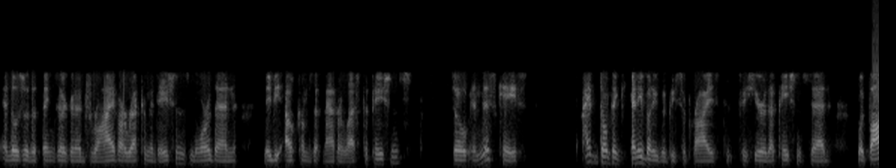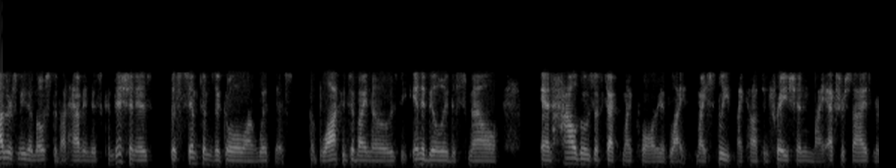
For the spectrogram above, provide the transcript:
And those are the things that are going to drive our recommendations more than maybe outcomes that matter less to patients. So in this case, I don't think anybody would be surprised to, to hear that patients said, what bothers me the most about having this condition is the symptoms that go along with this the blockage of my nose, the inability to smell, and how those affect my quality of life, my sleep, my concentration, my exercise, my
